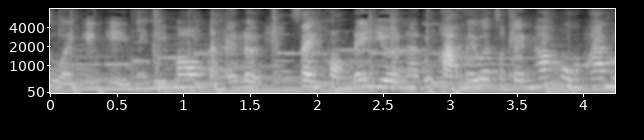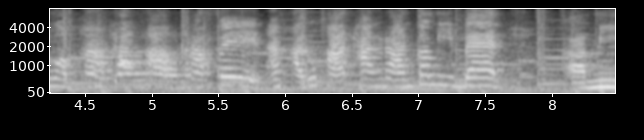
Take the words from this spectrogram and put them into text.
สวยๆเก๋ๆมินิมอลกันได้เลย ใส่ของได้เยอะนะลูกค้าไม่ว่าจะเป็นผ้าห่มผ้านวมค่ะทางเราคาเฟ่นะคะลูกค้าทางร้านก็มีแบรนด์อ่ามี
